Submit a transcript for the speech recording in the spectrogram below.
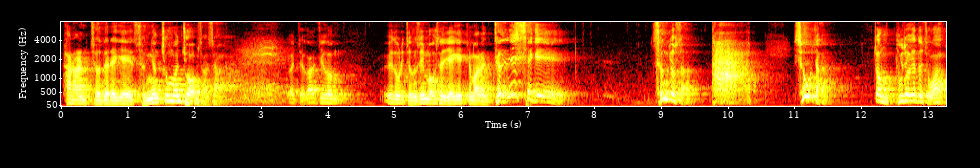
하나님 저들에게 성령 충만 주옵소서. 제가 지금 우리 정수인 목사 얘기했지만 전 세계에 성교사 다 세우자. 좀 부족해도 좋아.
